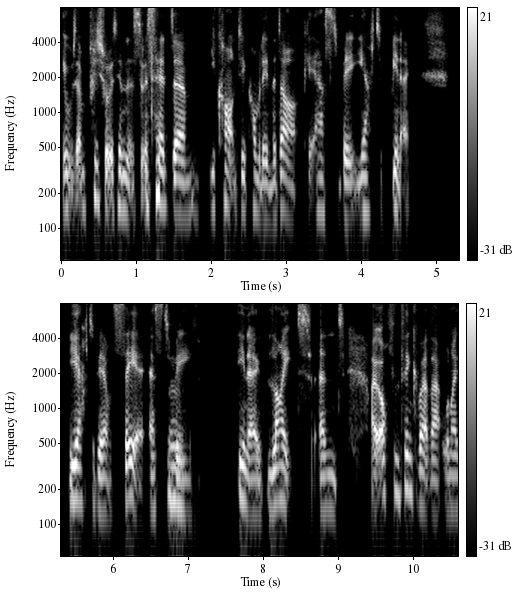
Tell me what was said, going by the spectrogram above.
it was. I'm pretty sure it was him that said, um, "You can't do comedy in the dark. It has to be. You have to. You know, you have to be able to see it. It has to Mm. be." You know, light, and I often think about that when I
